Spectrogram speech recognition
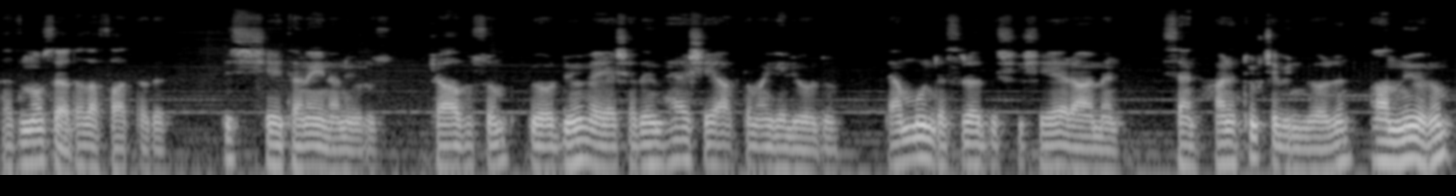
Kadın o sırada lafa atladı. Biz şeytana inanıyoruz. Kabusum, gördüğüm ve yaşadığım her şey aklıma geliyordu. Ben bunca sıra dışı şeye rağmen sen hani Türkçe bilmiyordun? Anlıyorum,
